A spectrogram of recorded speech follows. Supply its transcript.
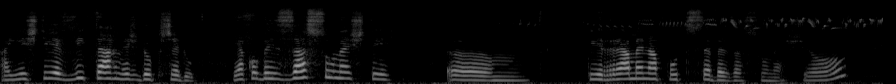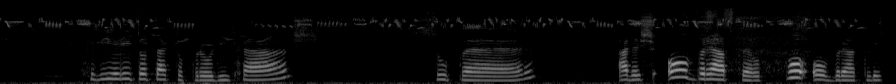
a ještě je vytáhneš dopředu. Jakoby zasuneš ty, um, ty ramena pod sebe zasuneš, jo? Chvíli to takto prodýcháš. Super. A jdeš obratel po obratli,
